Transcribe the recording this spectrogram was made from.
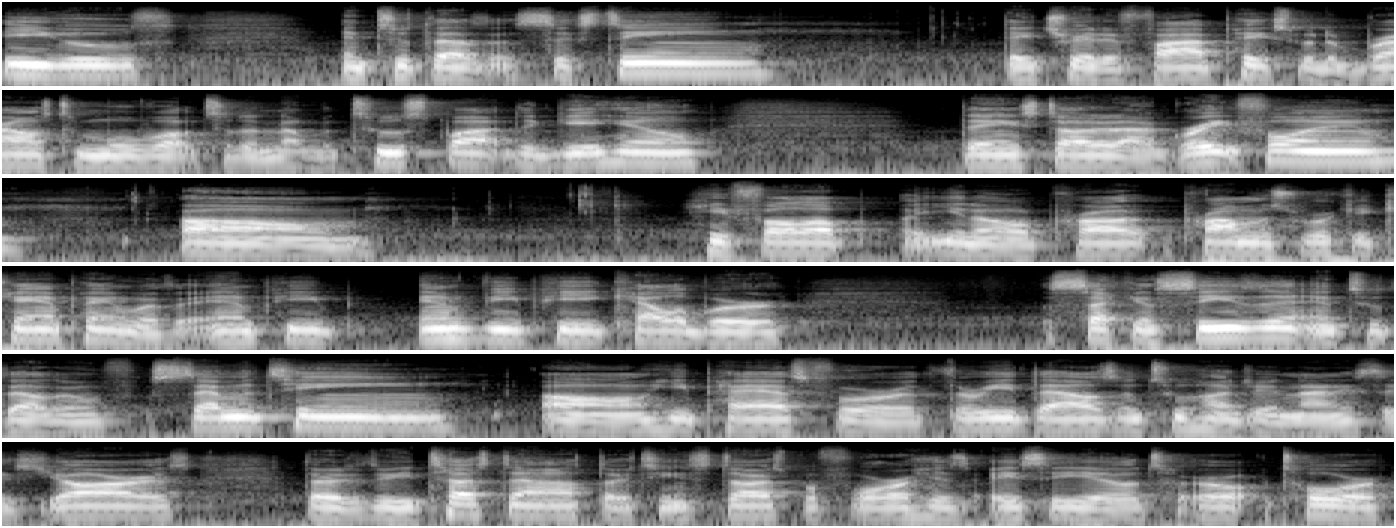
Eagles in 2016. They traded five picks with the Browns to move up to the number two spot to get him. Things started out great for him. Um, he followed up, you know, pro- promised rookie campaign with an MP, MVP caliber second season in 2017. Um, he passed for 3,296 yards, 33 touchdowns, 13 starts before his ACL tore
